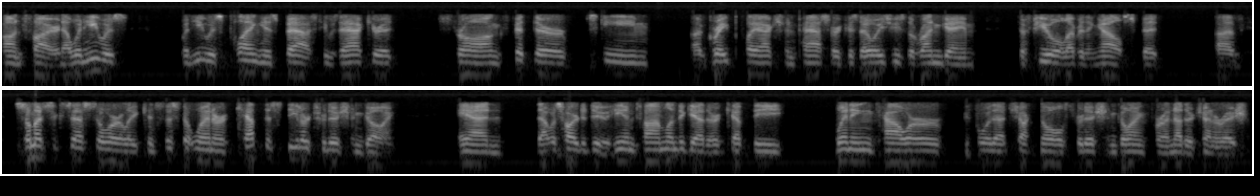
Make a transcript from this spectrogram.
on fire. Now, when he was when he was playing his best, he was accurate, strong, fit their scheme, a great play action passer because they always use the run game to fuel everything else. But uh, so much success so early, consistent winner, kept the Steeler tradition going, and that was hard to do. He and Tomlin together kept the winning power before that Chuck Noll's tradition going for another generation.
